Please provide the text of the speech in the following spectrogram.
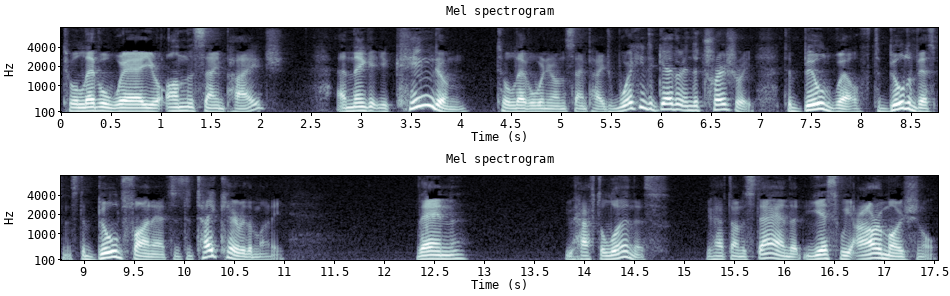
to a level where you're on the same page and then get your kingdom to a level when you're on the same page, working together in the treasury to build wealth, to build investments, to build finances, to take care of the money, then you have to learn this. You have to understand that yes, we are emotional,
